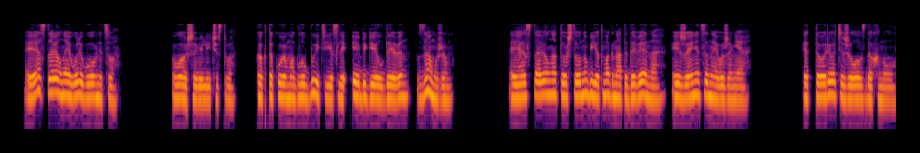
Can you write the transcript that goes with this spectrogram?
Я ставил на его любовницу. Ваше Величество, как такое могло быть, если Эбигейл Девин замужем? Я ставил на то, что он убьет магната Девена и женится на его жене. Эторио тяжело вздохнул.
